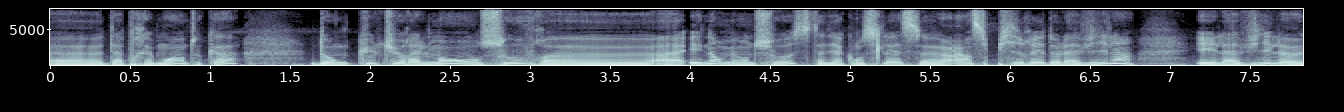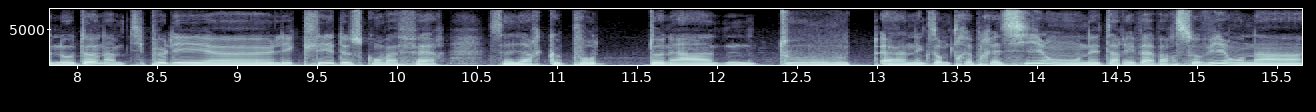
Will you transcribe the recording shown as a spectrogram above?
Euh, d'après moi en tout cas. Donc culturellement, on s'ouvre à énormément de choses, c'est-à-dire qu'on se laisse inspirer de la ville et la ville nous donne un petit peu les, les clés de ce qu'on va faire. C'est-à-dire que pour donner un, exemple très précis, on est arrivé à Varsovie, on a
